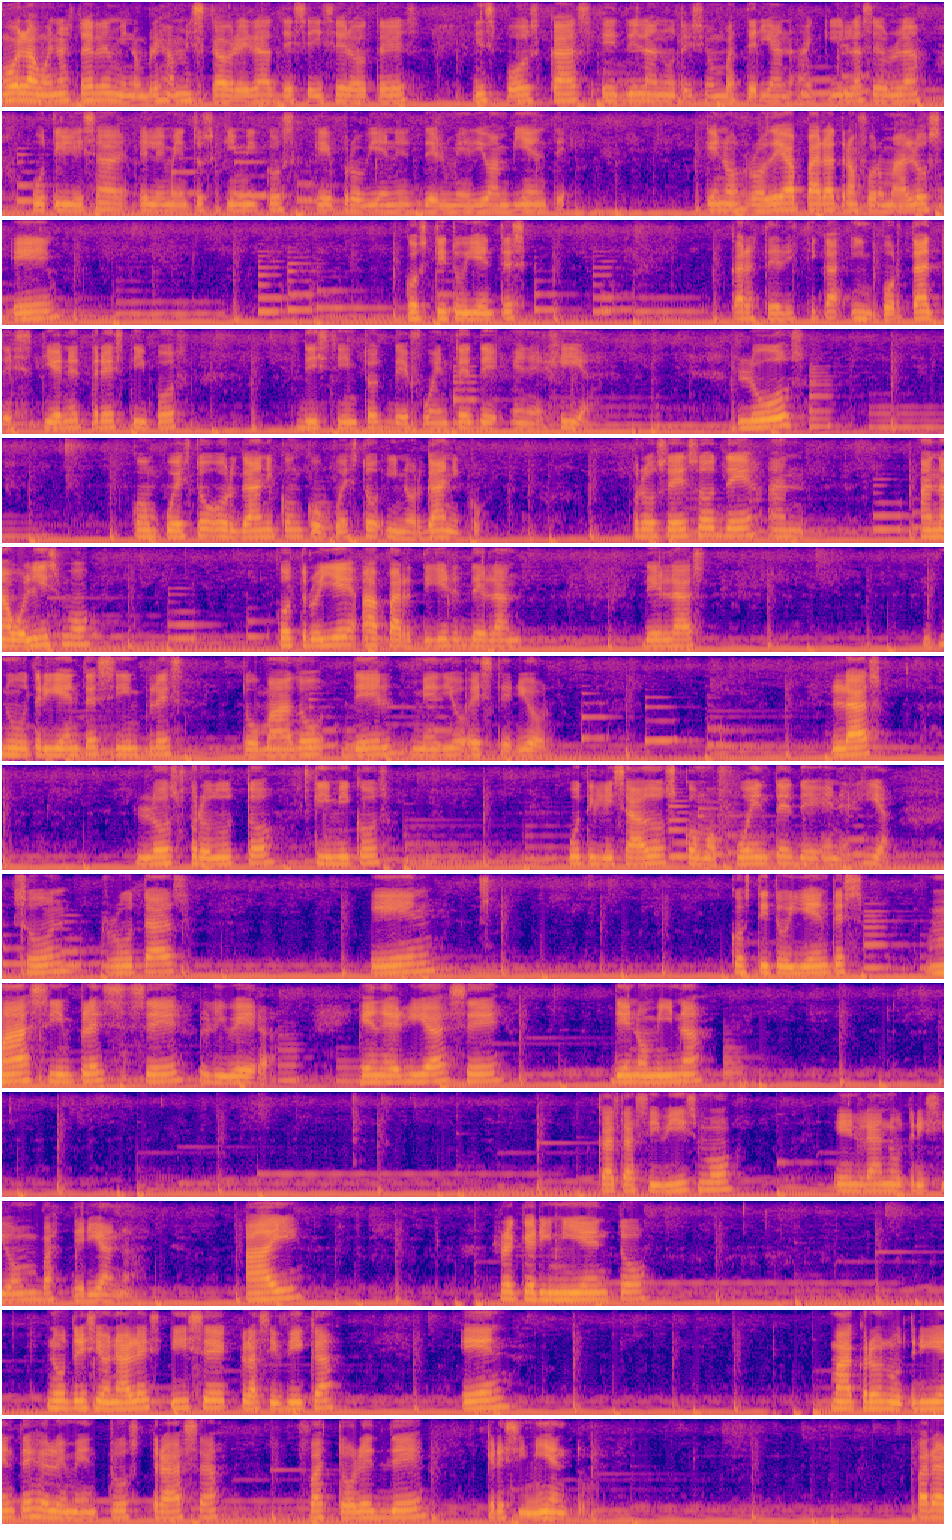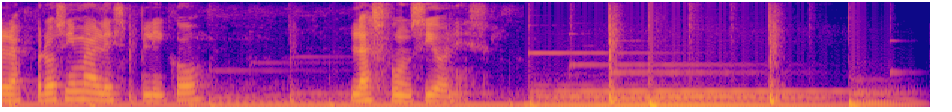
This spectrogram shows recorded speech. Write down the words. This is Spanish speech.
Hola, buenas tardes. Mi nombre es James Cabrera de 603. Mis podcast es de la nutrición bacteriana. Aquí la célula utiliza elementos químicos que provienen del medio ambiente que nos rodea para transformarlos en constituyentes características importantes. Tiene tres tipos distintos de fuentes de energía. Luz, compuesto orgánico, compuesto inorgánico. Proceso de anabolismo construye a partir de, la, de las nutrientes simples tomado del medio exterior. Las, los productos químicos utilizados como fuente de energía son rutas en constituyentes más simples se libera. Energía se denomina catacibismo en la nutrición bacteriana. Hay requerimientos nutricionales y se clasifica en macronutrientes, elementos, traza, factores de crecimiento. Para la próxima les explico las funciones.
